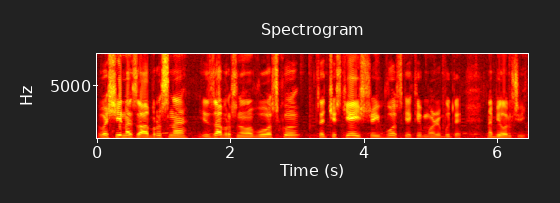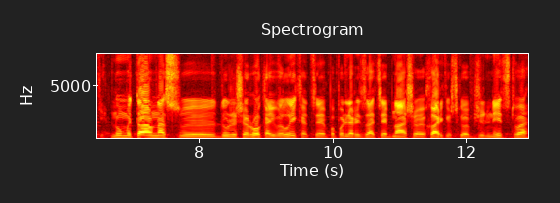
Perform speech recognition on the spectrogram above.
Вощина забрусна із забрусного воску. Це чистіший воск, який може бути на білому світі. Ну, мета у нас е, дуже широка і велика. Це популяризація нашого харківського бджільництва.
